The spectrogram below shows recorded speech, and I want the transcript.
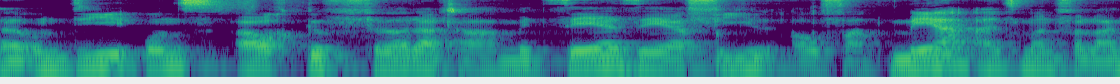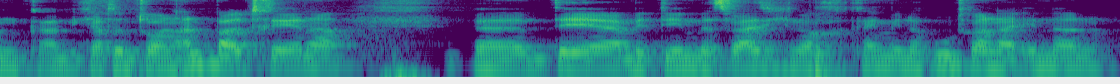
Äh, und die uns auch gefördert haben mit sehr, sehr viel Aufwand. Mehr als man verlangen kann. Ich hatte einen tollen Handballtrainer, äh, der mit dem, das weiß ich noch, kann ich mich noch gut dran erinnern,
